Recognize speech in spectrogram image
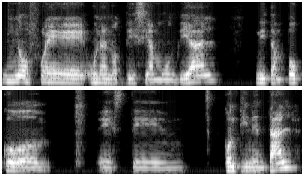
no fue una noticia mundial, ni tampoco este, continental,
